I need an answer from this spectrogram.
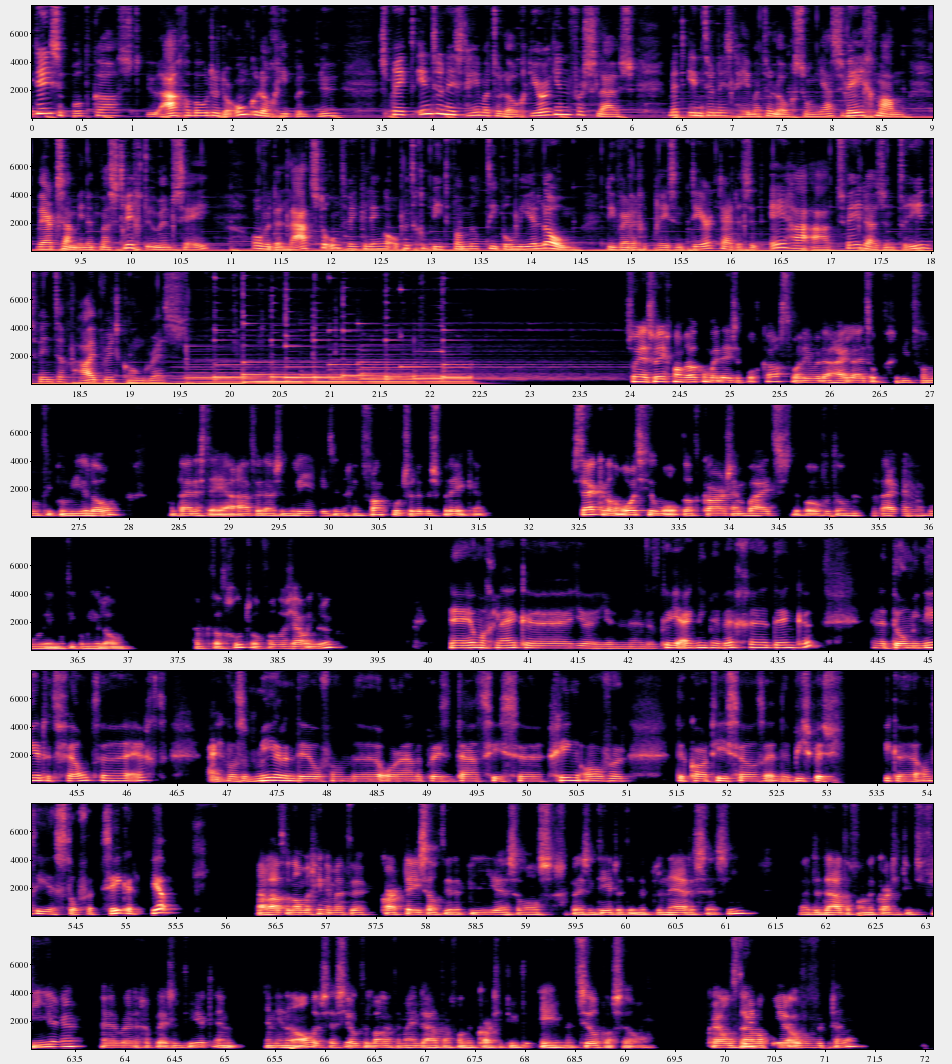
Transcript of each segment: In deze podcast, u aangeboden door Oncologie.nu, spreekt internist-hematoloog Jurjen Versluis met internist-hematoloog Sonja Zweegman, werkzaam in het Maastricht UMC, over de laatste ontwikkelingen op het gebied van multiple myeloom, die werden gepresenteerd tijdens het EHA 2023 Hybrid Congress. Sonja Zweegman, welkom bij deze podcast, waarin we de highlights op het gebied van multiple myeloom tijdens de EAA 2023 in Frankfurt zullen bespreken. Sterker dan ooit viel me op dat cars en bytes de boventoon blijven voeren in multiple myeloom. Heb ik dat goed of wat was jouw indruk? Nee, helemaal gelijk, uh, Jurjen. Eh, dat kun je eigenlijk niet meer wegdenken. en het domineert het veld uh, echt. Eigenlijk was het merendeel van de orale presentaties ging over de CAR T-cells en de bispecifieke antistoffen. Zeker, ja. Nou, laten we dan beginnen met de CAR-T-celtherapie, eh, zoals gepresenteerd werd in de plenaire sessie. Eh, de data van de CARTITUDE 4 eh, werden gepresenteerd en, en in een andere sessie ook de lange termijn data van de CARTITUDE 1 met Siltacel. Kan je ons daar wat meer over vertellen?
